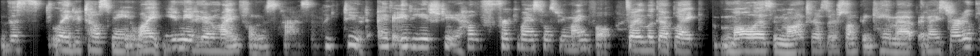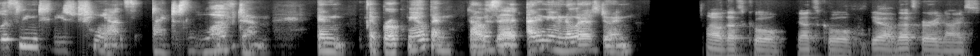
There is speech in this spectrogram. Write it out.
this lady tells me, why you need to go to mindfulness class. I'm like, dude, I have ADHD. How the frick am I supposed to be mindful? So I look up like malas and mantras or something came up and I started listening to these chants. I just loved them. And it broke me open. That was it. I didn't even know what I was doing. Oh, that's cool. That's cool. Yeah, that's very nice.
